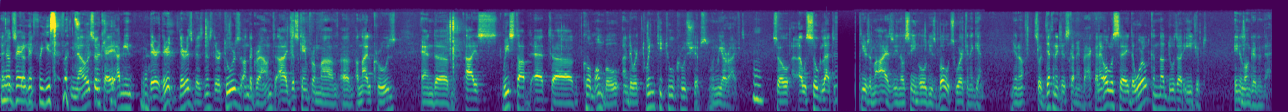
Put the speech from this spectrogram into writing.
Not it's very coming. good for you. but- No, it's okay. I mean, there, there, there is business. There are tours on the ground. I just came from um, a, a Nile cruise, and uh, I s- we stopped at uh, Kom Ombo, and there were 22 cruise ships when we arrived. So I was so glad to tears in my eyes, you know, seeing all these boats working again. You know, so definitely it's coming back. And I always say the world cannot do without Egypt any longer than that.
